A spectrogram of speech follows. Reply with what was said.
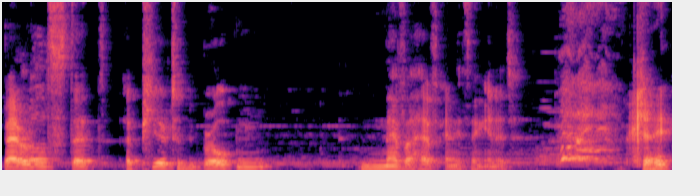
barrels that appear to be broken never have anything in it. Okay.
